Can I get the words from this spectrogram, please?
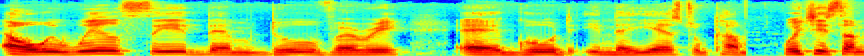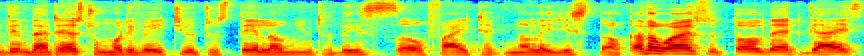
or we will see them do very uh, good in the years to come, which is something that has to motivate you to stay long into this SoFi technology stock. Otherwise, with all that, guys,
